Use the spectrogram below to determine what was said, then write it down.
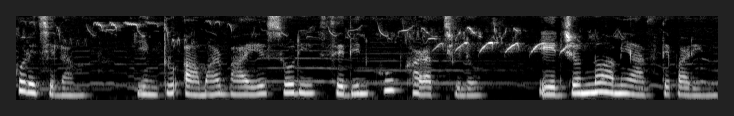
করেছিলাম। কিন্তু আমার ভাইয়ের শরীর সেদিন খুব খারাপ ছিল। এর জন্য আমি আসতে পারিনি।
